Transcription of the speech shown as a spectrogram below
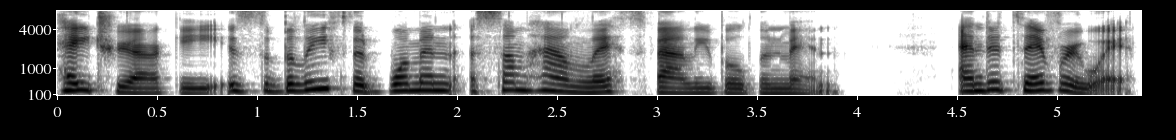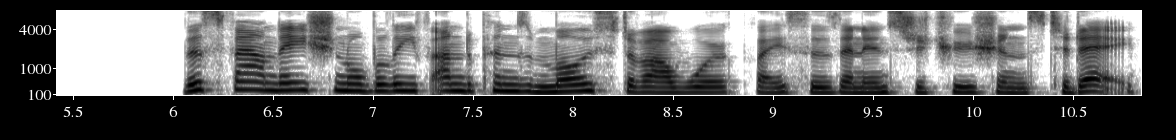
Patriarchy is the belief that women are somehow less valuable than men, and it's everywhere. This foundational belief underpins most of our workplaces and institutions today.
